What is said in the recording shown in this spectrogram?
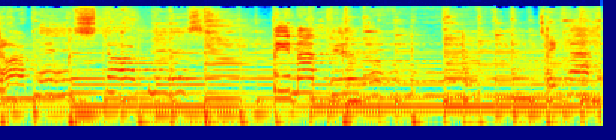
Darkness, darkness, be my pillow. Take my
